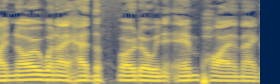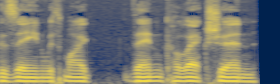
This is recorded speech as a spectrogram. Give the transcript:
I know when I had the photo in Empire magazine with my then collection,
